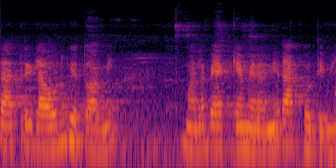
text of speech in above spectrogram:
रात्री लावून घेतो आम्ही. तुम्हाला बॅक कॅमेराने दाखवते मी.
